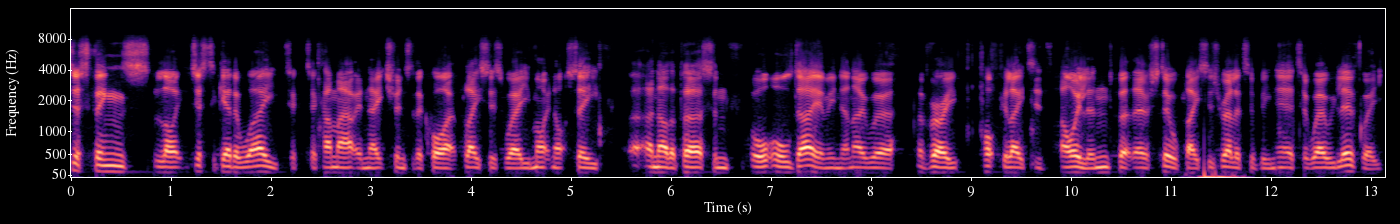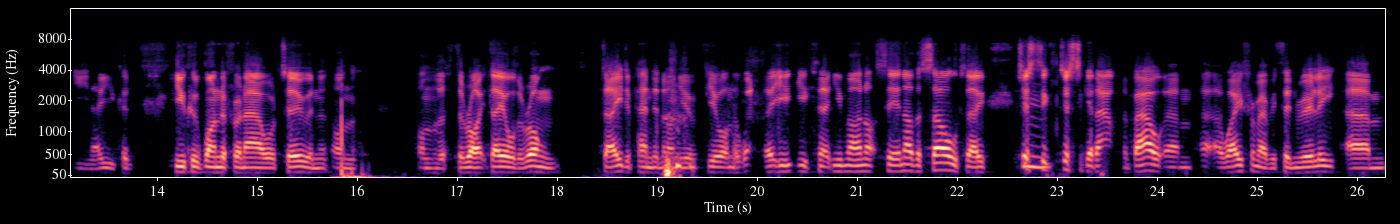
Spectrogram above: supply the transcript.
just things like just to get away, to, to come out in nature into the quiet places where you might not see another person all, all day. I mean, I know we're a very populated island, but there are still places relatively near to where we live where, you know, you could, you could wander for an hour or two and on, on the, the right day or the wrong day, depending on your view on the weather, you, you, you might not see another soul. So just mm. to just to get out and about, um, away from everything, really. Um,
